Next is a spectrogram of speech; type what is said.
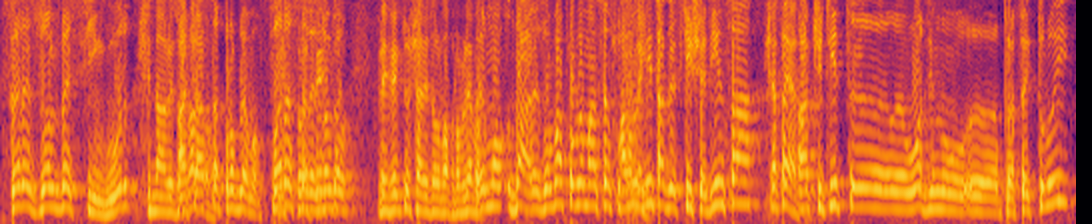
să rezolve singur și această problemă, fără deci să prefectul, rezolve. Prefectul și-a rezolvat problema? Da, a rezolvat problema în sensul a că a venit, a deschis ședința, și a, tăiat. a citit uh, ordinul uh, prefectului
